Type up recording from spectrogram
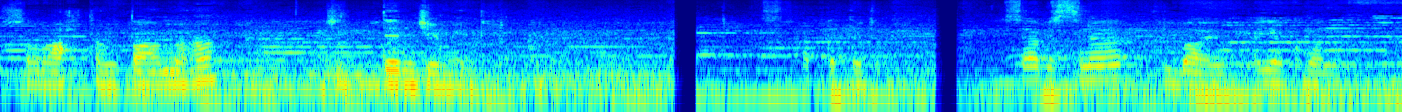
صراحة طعمها جدا جميل. تستحق التجربة. حساب السناب في البايو. حياكم الله.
